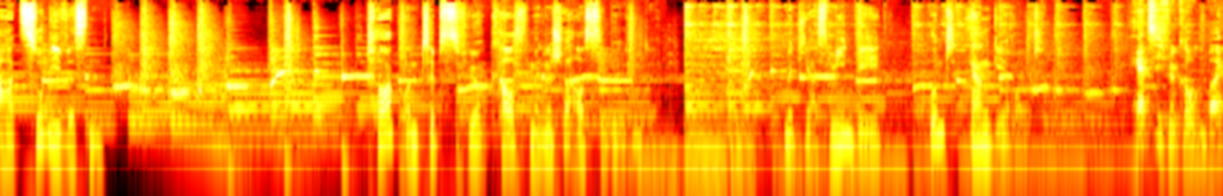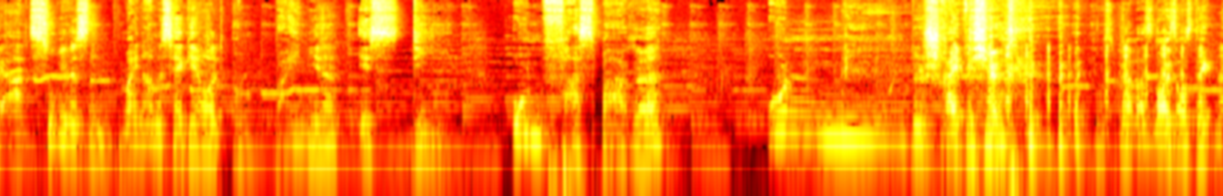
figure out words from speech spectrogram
Azubi-Wissen. Talk und Tipps für kaufmännische Auszubildende. Mit Jasmin B. und Herrn Gerold. Herzlich willkommen bei Azubi-Wissen. Mein Name ist Herr Gerold und bei mir ist die unfassbare unbeschreibliche. ich muss mir was Neues ausdenken.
